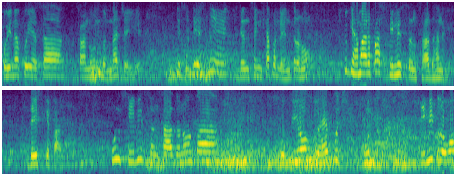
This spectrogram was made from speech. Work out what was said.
कोई ना कोई ऐसा कानून बनना चाहिए जिससे देश में जनसंख्या पर नियंत्रण हो क्योंकि हमारे पास सीमित संसाधन है देश के पास। उन सीमित संसाधनों का उपयोग जो है कुछ उन सीमित लोगों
